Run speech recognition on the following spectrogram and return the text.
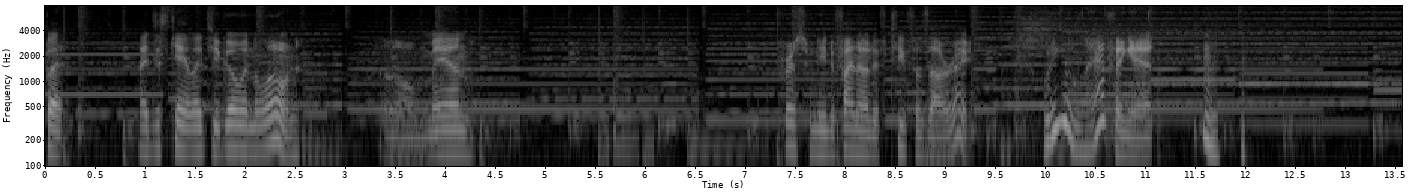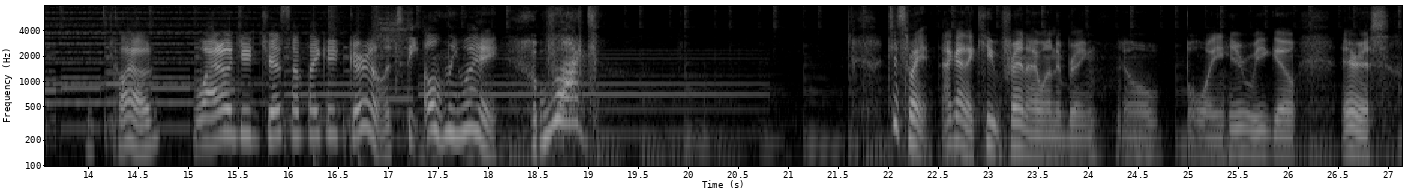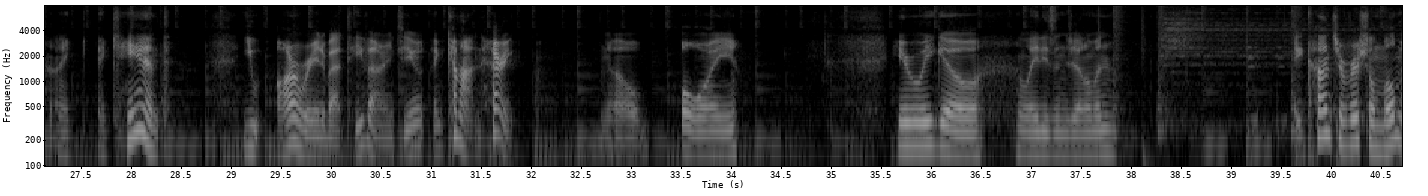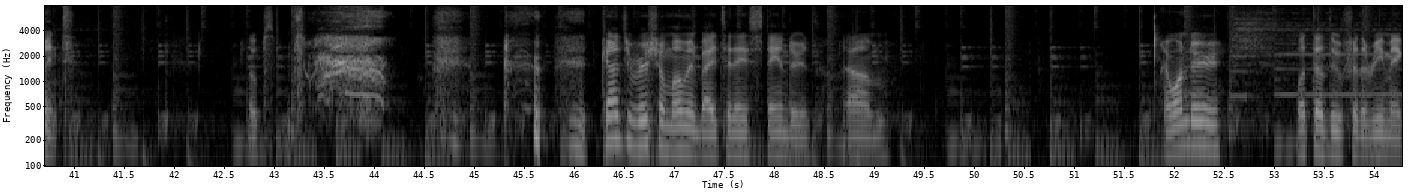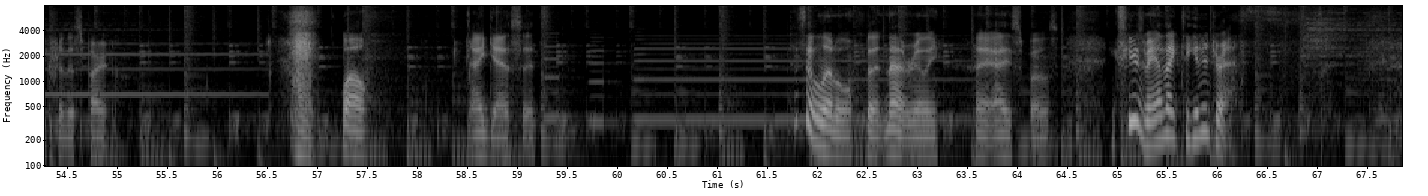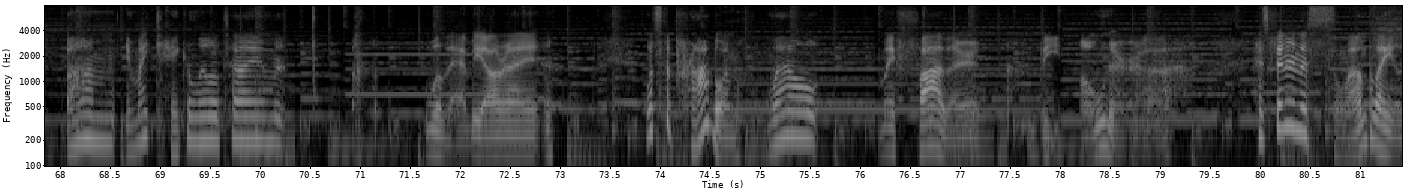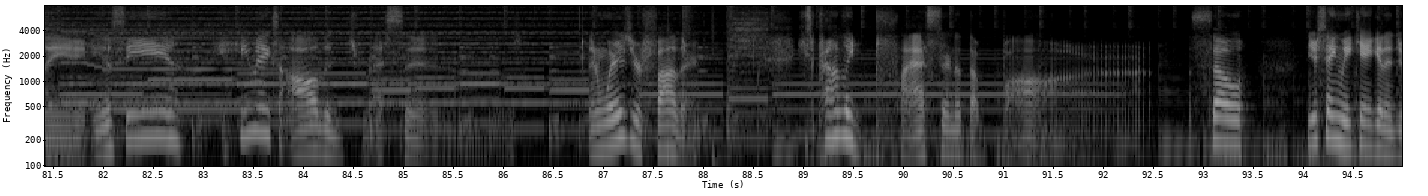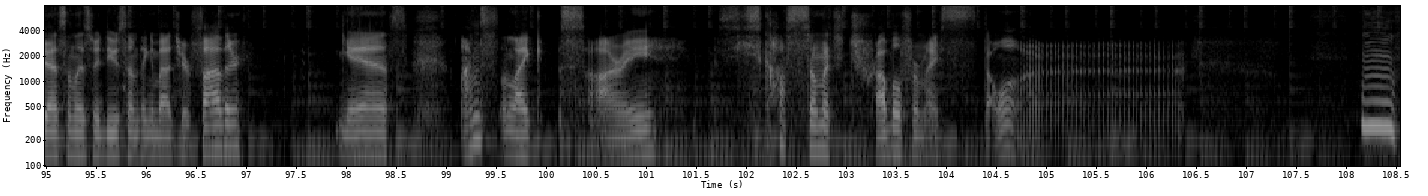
But I just can't let you go in alone. Oh, man. First, we need to find out if Tifa's alright. What are you laughing at? Hmm. Cloud, why don't you dress up like a girl? It's the only way. What? Just wait, I got a cute friend I want to bring. Oh boy, here we go. Aeris, I, I can't. You are worried about Tifa, aren't you? Come on, hurry. Oh boy. Here we go, ladies and gentlemen. A controversial moment. Oops. controversial moment by today's standards. Um, I wonder what they'll do for the remake for this part. well, I guess it's it's a little, but not really. I, I suppose. Excuse me, I'd like to get a dress. Um, it might take a little time. Will that be alright? What's the problem? Well, my father, the owner, uh, has been in a slump lately. You see, he makes all the dresses. And where's your father? He's probably plastered at the bar. So, you're saying we can't get a dress unless we do something about your father? Yes. I'm like sorry. He's caused so much trouble for my store. Hmm.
